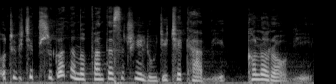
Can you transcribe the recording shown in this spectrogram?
oczywiście przygoda, no, fantastyczni ludzie, ciekawi, kolorowi,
